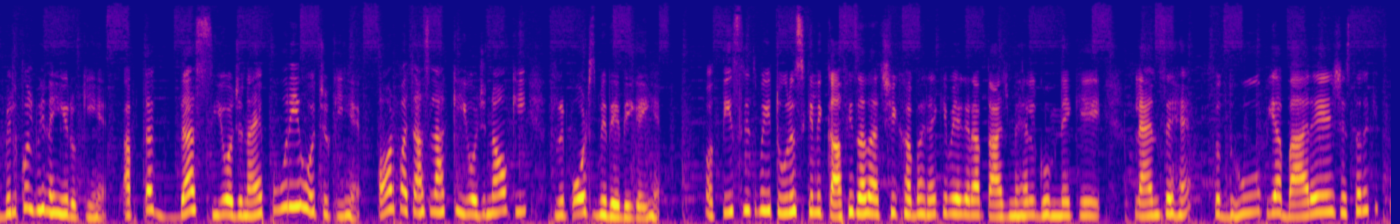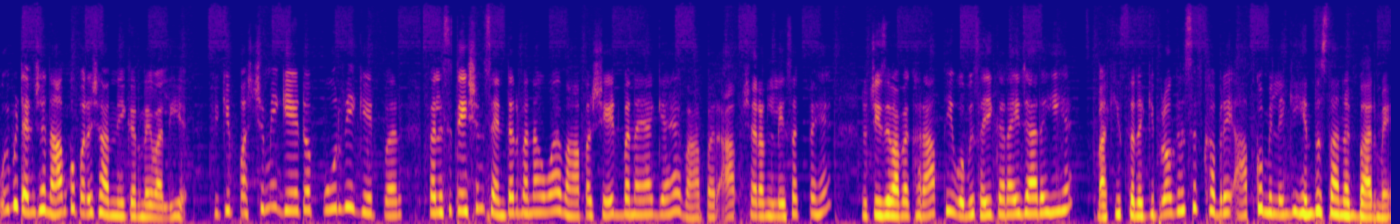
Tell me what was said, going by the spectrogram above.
बिल्कुल भी नहीं रुकी हैं। अब तक 10 योजनाएँ पूरी हो चुकी हैं और 50 लाख की योजनाओं की रिपोर्ट्स भी दे दी गई हैं। और तीसरी तो भाई टूरिस्ट के लिए काफ़ी ज़्यादा अच्छी खबर है कि भाई अगर आप ताजमहल घूमने के प्लान से हैं तो धूप या बारिश, इस तरह की कोई भी टेंशन आपको परेशान नहीं करने वाली है। क्योंकि पश्चिमी गेट और पूर्वी गेट पर फेलिसिटेशन सेंटर बना हुआ है, वहाँ पर शेड बनाया गया है, वहाँ पर आप शरण ले सकते हैं। जो चीज़ें वहाँ पे खराब थी, वो भी सही कराई जा रही है। बाकी इस तरह की प्रोग्रेसिव खबरें आपको मिलेंगी हिंदुस्तान अखबार में।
